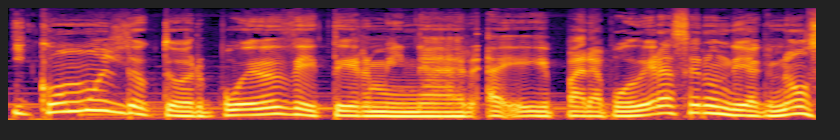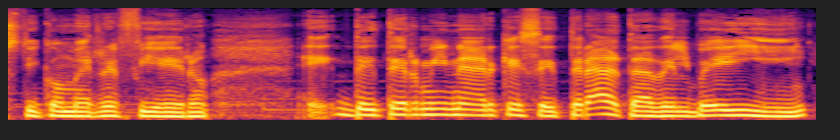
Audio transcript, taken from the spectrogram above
¿Y cómo el doctor puede determinar, eh, para poder hacer un diagnóstico me refiero, eh, determinar que se trata del VIH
